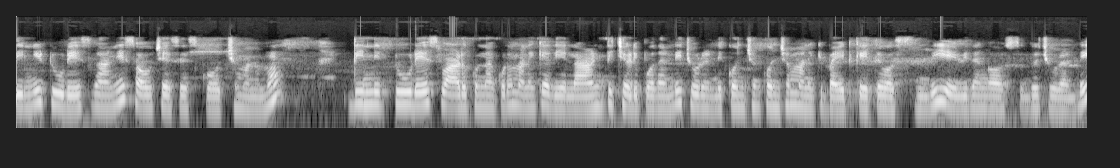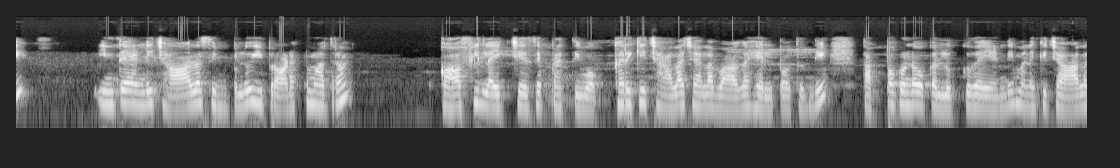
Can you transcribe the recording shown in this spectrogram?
దీన్ని టూ డేస్ కానీ సర్వ్ చేసేసుకోవచ్చు మనము. దీన్ని టూ డేస్ వాడుకున్నా కూడా మనకి అది ఎలాంటి చెడిపోదండి. చూడండి కొంచెం కొంచెం మనకి బయటకైతే వస్తుంది. ఏ విధంగా వస్తుందో చూడండి. ఇంతే అండి చాలా సింపుల్. ఈ ప్రోడక్ట్ మాత్రం కాఫీ లైక్ చేసే ప్రతి ఒక్కరికి చాలా చాలా బాగా హెల్ప్ అవుతుంది. తప్పకుండా ఒక లుక్ వేయండి. మనకి చాలా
